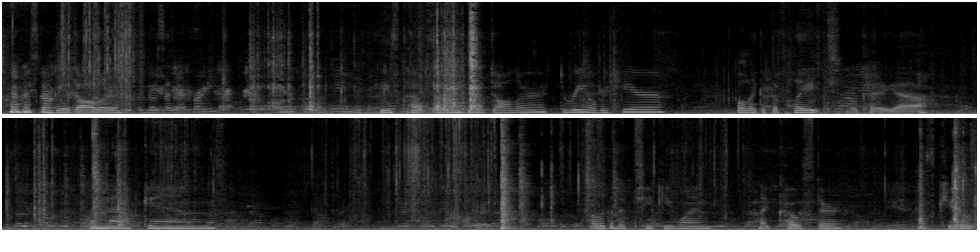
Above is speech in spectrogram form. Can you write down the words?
it's gonna be a dollar. These cups are gonna be a dollar. Three over here. Oh, like at the plate? Okay, yeah. The napkins. Oh, look at the tiki one. Like coaster. That's cute.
